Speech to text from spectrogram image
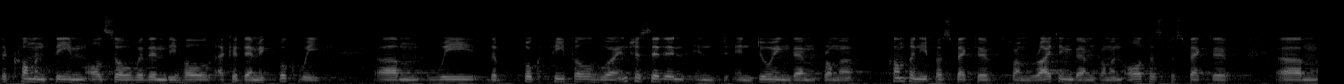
the common theme also within the whole academic book week. Um, we, the book people who are interested in, in, in doing them from a company perspective, from writing them from an author's perspective, um,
